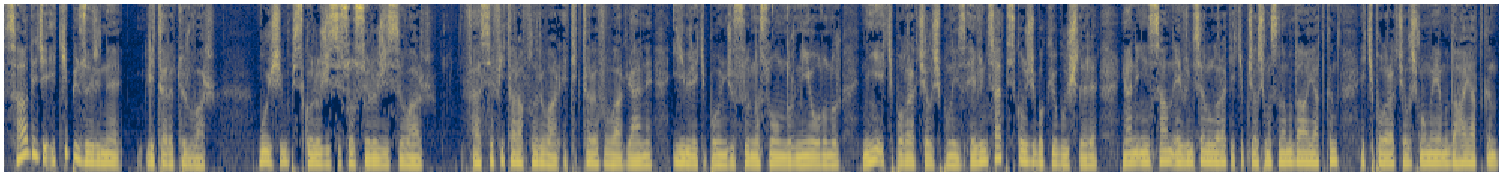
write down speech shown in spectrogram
sadece ekip üzerine literatür var. Bu işin psikolojisi, sosyolojisi var. Felsefi tarafları var, etik tarafı var. Yani iyi bir ekip oyuncusu nasıl olunur, niye olunur, niye ekip olarak çalışmalıyız? Evrimsel psikoloji bakıyor bu işlere. Yani insan evrimsel olarak ekip çalışmasına mı daha yatkın, ekip olarak çalışmamaya mı daha yatkın?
